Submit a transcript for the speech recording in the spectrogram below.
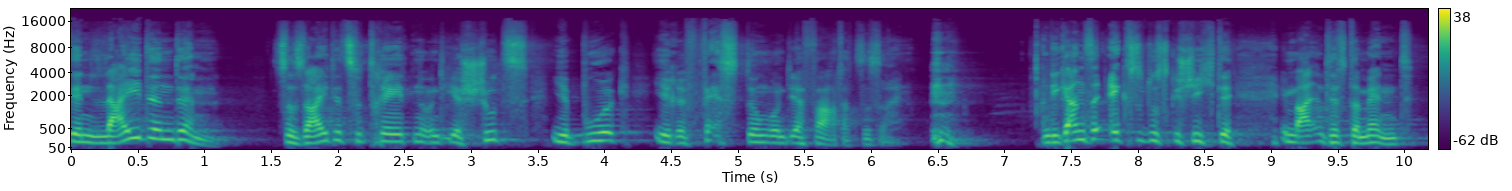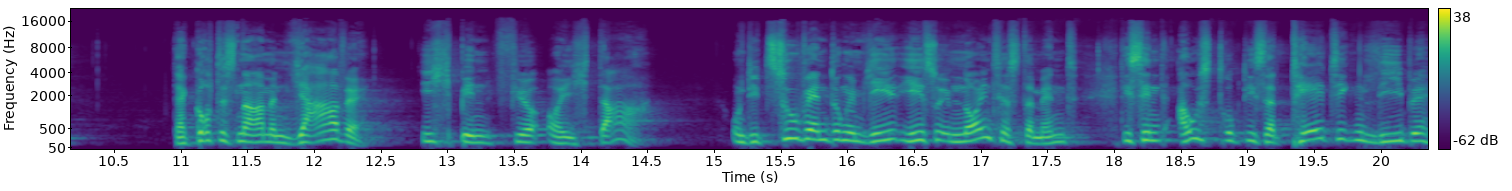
den Leidenden, zur Seite zu treten und ihr Schutz, ihr Burg, ihre Festung und ihr Vater zu sein. Und die ganze Exodus-Geschichte im Alten Testament, der Gottesnamen Jahwe, ich bin für euch da. Und die Zuwendung im Jesu im Neuen Testament, die sind Ausdruck dieser tätigen Liebe,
